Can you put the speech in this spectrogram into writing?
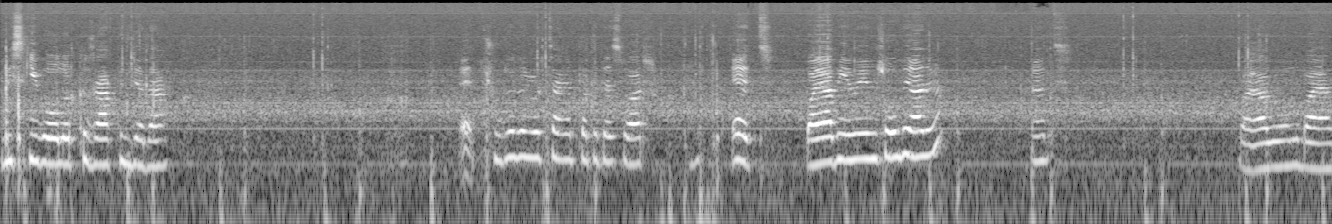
Mis gibi olur kızartınca da. Evet şurada da bir tane patates var. Evet bayağı bir yemeğimiz oldu yani. Evet. Bayağı bir oldu bayağı.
